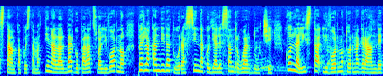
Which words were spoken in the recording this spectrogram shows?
stampa questa mattina all'Albergo Palazzo a Livorno per la candidatura a sindaco di Alessandro Guarducci con la lista Livorno Torna Grande,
